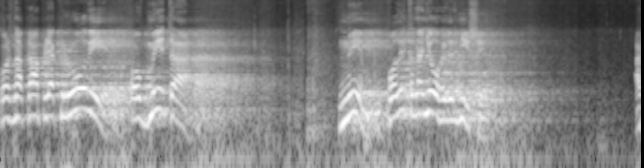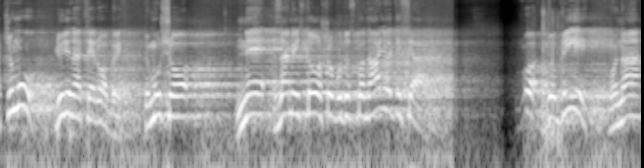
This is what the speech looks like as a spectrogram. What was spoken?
Кожна капля крові обмита ним, полита на нього вірніше. А чому людина це робить? Тому що не замість того, щоб удосконалюватися в добрі, вона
